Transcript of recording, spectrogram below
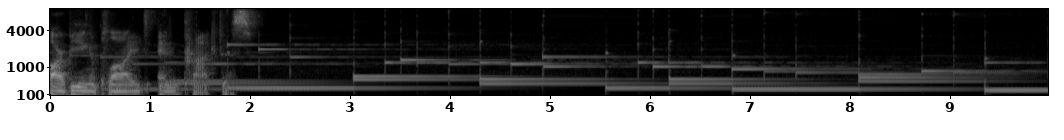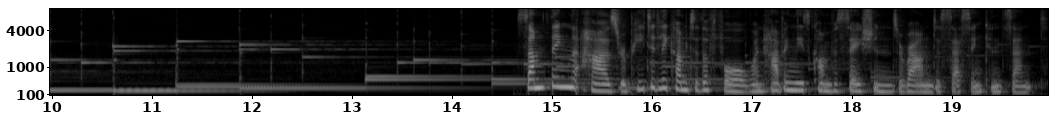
are being applied in practice. Something that has repeatedly come to the fore when having these conversations around assessing consent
